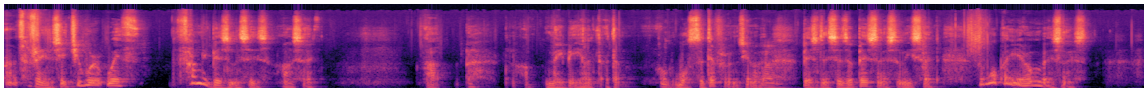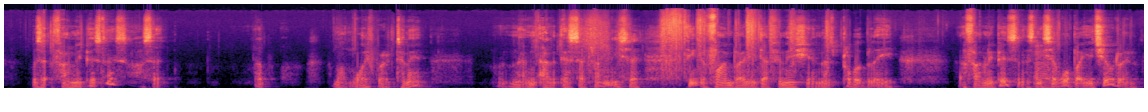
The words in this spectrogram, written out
"That's very interesting. Did you work with family businesses?" I said, uh, uh, maybe I, I don't. What's the difference? You know, business is a business. And he said, well, "What about your own business? Was it a family business?" I said, well, "My wife worked in it." And, and etc. And he said, "I think you'll find by any definition that's probably a family business." And he said, "What about your children?"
